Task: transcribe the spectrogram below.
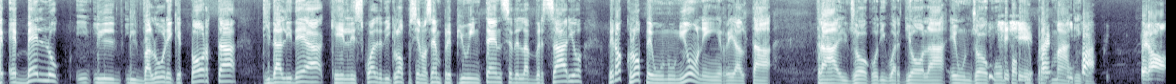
è, è bello il, il- il valore che porta, ti dà l'idea che le squadre di Klopp siano sempre più intense dell'avversario, però Klopp è un'unione in realtà tra il gioco di Guardiola e un gioco Sì, un po' sì, più ma pragmatico. infatti, però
